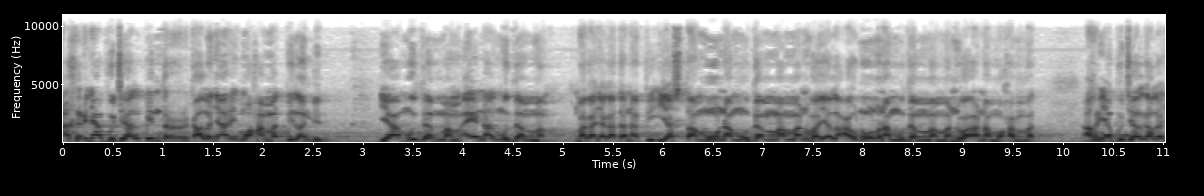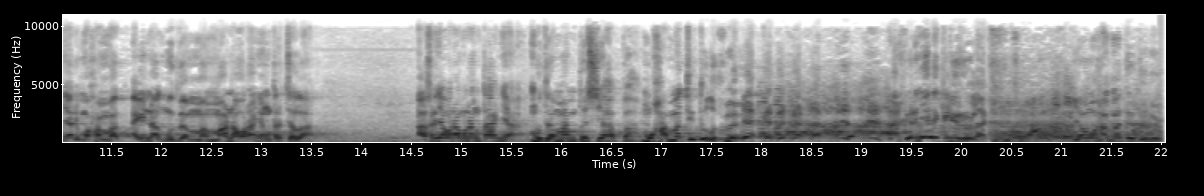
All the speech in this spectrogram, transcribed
Akhirnya Abu Jahal pinter. Kalau nyari Muhammad bilang gini ya mudammam enal mudammam makanya kata Nabi yastamu na mudammaman wa yal'aunu na mudammaman wa ana Muhammad. Akhirnya Abu Jahal kalau nyari Muhammad enal mudammam mana orang yang tercela akhirnya orang-orang tanya mudammam itu siapa? Muhammad itu loh. Akhirnya dia keliru lagi. Ya Muhammad itu loh.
